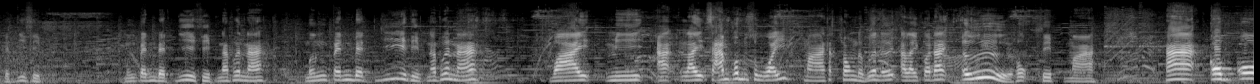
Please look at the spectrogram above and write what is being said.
เบ็ดยี่สิบมึงเป็นเบ็ดยี่สิบนะเพื่อนนะมึงเป็นเบ็ดยี่สิบนะเพื่อนนะวายมีอะไรสามกลมสวยมาทักช่องเถอะเพื่อนเอ้ยอะไรก็ได้เออหกสิบมา ฮะกบโอ้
